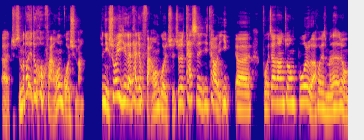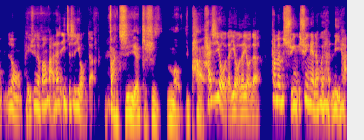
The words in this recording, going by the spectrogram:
呃，什么东西都会反问过去嘛。就你说一个，他就反问过去，就是它是一套一呃佛教当中般若或者什么的那种那种培训的方法，它是一直是有的。但其实也只是某一派，还是有的，有的，有的。他们训训练的会很厉害，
